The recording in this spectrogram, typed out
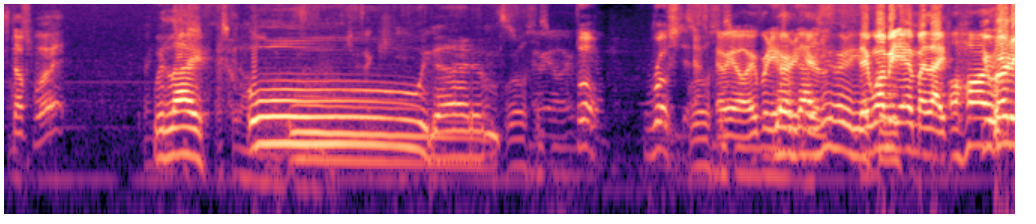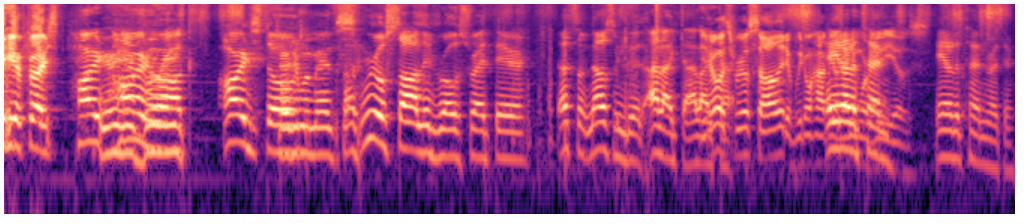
Stuff what? With life. Let's get on. Ooh, we got him. Boom. Roasted. roasted. Oh, yo, everybody heard it guys, here. heard it They here want me to end my life. Hard, You heard it here first. hard, hard rock, hard Charge him a stone. man's. Real solid roast right there. That's some. That was some good. I like that. I like that. you know that. what's real solid? If we don't have Eight any out of more 10. videos. Eight out of ten right there.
